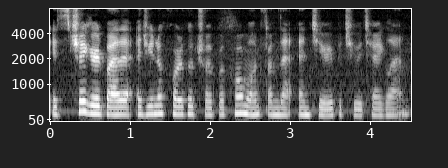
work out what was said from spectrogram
it's triggered by the adrenocorticotropic hormone from the anterior pituitary gland.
